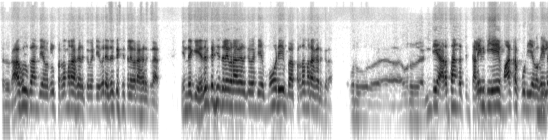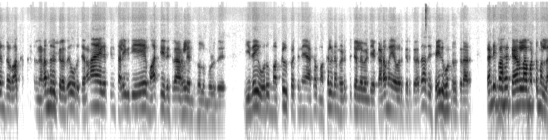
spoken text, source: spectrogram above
திரு ராகுல் காந்தி அவர்கள் பிரதமராக இருக்க வேண்டியவர் எதிர்க்கட்சி தலைவராக இருக்கிறார். இன்றைக்கு எதிர்க்கட்சி தலைவராக இருக்க வேண்டிய மோடி பிரதமராக இருக்கிறார். ஒரு ஒரு ஒரு இந்திய அரசாங்கத்தின் தலைவிதியே மாற்றக்கூடிய வகையில் இந்த வாக்கு நடந்திருக்கிறது. ஒரு ஜனநாயகத்தின் தலைவிதியே மாற்றி இருக்கிறார்கள் என்று சொல்லும் பொழுது இதை ஒரு மக்கள் பிரச்சனையாக மக்களிடம் எடுத்துச் செல்ல வேண்டிய கடமை அவருக்கு இருக்கிறது. அதை செய்து கொண்டிருக்கிறார். கண்டிப்பாக கேரளா மட்டுமல்ல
